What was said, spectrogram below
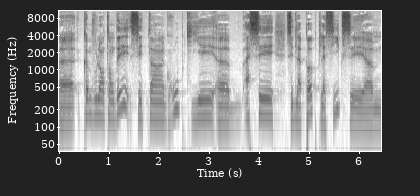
Euh, comme vous l'entendez, c'est un groupe qui est euh, assez, c'est de la pop classique, c'est euh,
